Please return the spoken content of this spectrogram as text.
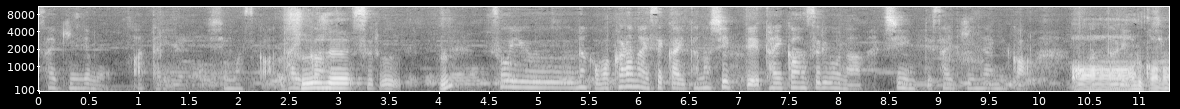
最近でもあったりしますか？体感する。そういうなんかわからない世界楽しいって体感するようなシーンって最近何かああったりあ、あるかしま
